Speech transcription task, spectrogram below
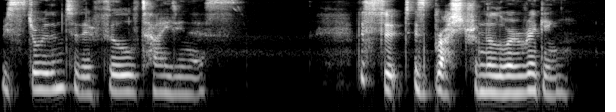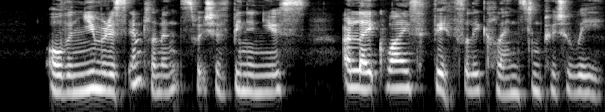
restore them to their full tidiness. The soot is brushed from the lower rigging. All the numerous implements which have been in use are likewise faithfully cleansed and put away.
